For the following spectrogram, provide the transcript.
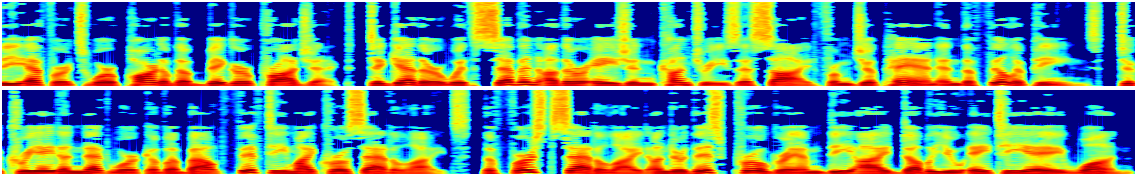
The efforts were part of a bigger project, together with seven other Asian countries aside from Japan and the Philippines, to create a network of about 50 microsatellites. The first satellite under this program DIWATA-1,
